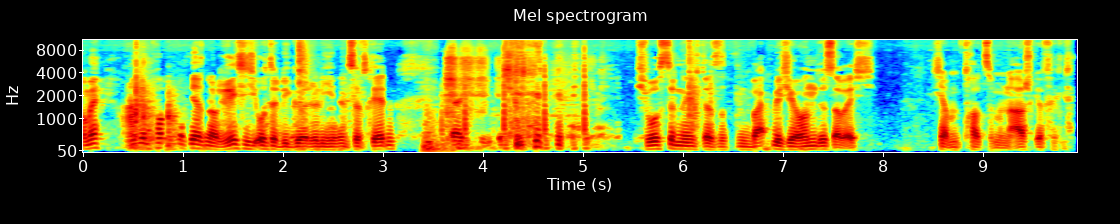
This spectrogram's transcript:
um, um den Podcast jetzt noch richtig unter die Gürtellinie zu treten. Ich, wusste nicht, dass es ein weiblicher Hund ist, aber ich, ich habe ihm trotzdem in den Arsch gefickt.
